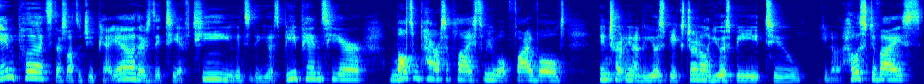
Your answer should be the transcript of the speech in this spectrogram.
inputs. There's lots of GPIO. There's the TFT. You can see the USB pins here. Multiple power supplies: three volt, five volt, internal. You know the USB external, USB to you know host device.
